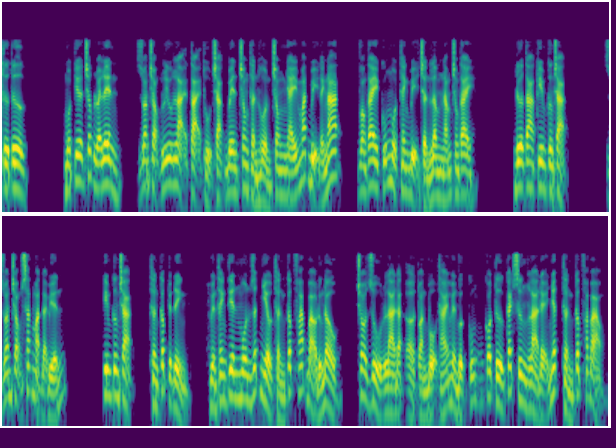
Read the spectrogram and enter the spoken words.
Thứ tư một tia chớp lóe lên doan trọng lưu lại tại thủ trạc bên trong thần hồn trong nháy mắt bị đánh nát, vòng tay cũng một thanh bị trần lâm nắm trong tay. Đưa ta kim cương trạc. Doan trọng sắc mặt đại biến. Kim cương trạc, thần cấp tuyệt đỉnh huyền thanh tiên môn rất nhiều thần cấp pháp bảo đứng đầu, cho dù là đặt ở toàn bộ thái huyền vực cũng có tư cách xưng là đệ nhất thần cấp pháp bảo.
